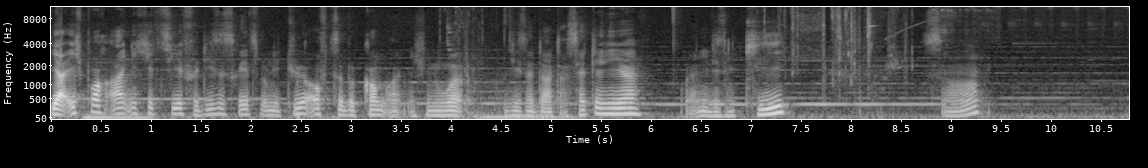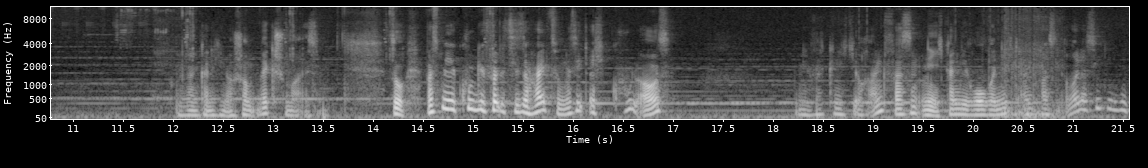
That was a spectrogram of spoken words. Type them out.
Ja, ich brauche eigentlich jetzt hier für dieses Rätsel, um die Tür aufzubekommen, eigentlich nur diese Datasette hier. Oder nee, diesen Key. So, dann kann ich ihn auch schon wegschmeißen. So, was mir cool gefällt, ist diese Heizung. Das sieht echt cool aus. Kann ich die auch anfassen? Ne, ich kann die Rohre nicht anfassen, aber das sieht irgendwie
